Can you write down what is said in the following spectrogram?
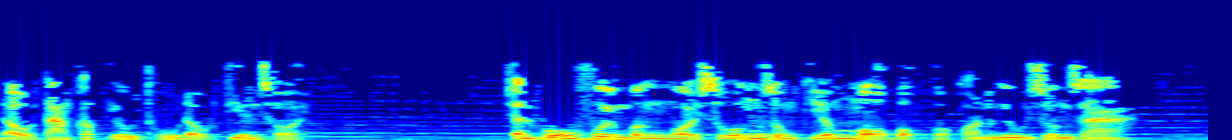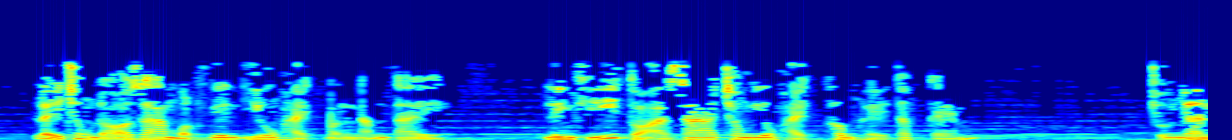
đầu tam cấp yêu thú đầu tiên rồi. Trần Vũ vui mừng ngồi xuống dùng kiếm mổ bụng của con ngưu dương ra, lấy trong đó ra một viên yêu hạch bằng nắm tay, linh khí tỏa ra trong yêu hạch không hề thấp kém. Chủ nhân,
